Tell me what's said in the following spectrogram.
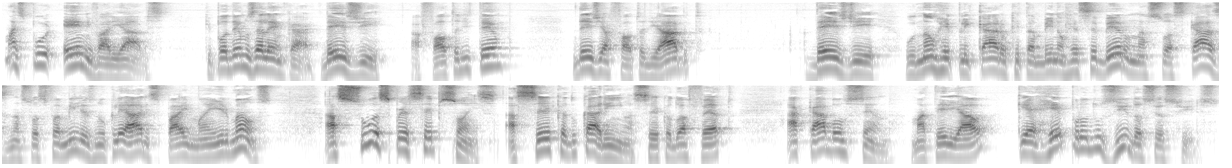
mas por N variáveis, que podemos elencar desde a falta de tempo, desde a falta de hábito, desde o não replicar o que também não receberam nas suas casas, nas suas famílias nucleares, pai, mãe e irmãos. As suas percepções acerca do carinho, acerca do afeto, acabam sendo material que é reproduzido aos seus filhos.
